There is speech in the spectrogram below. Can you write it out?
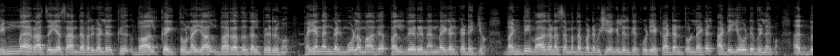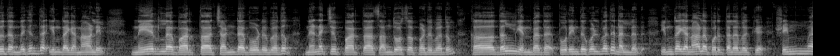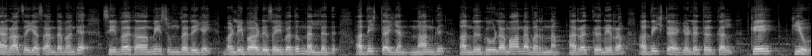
சிம்ம ராசிய சார்ந்தவர்களுக்கு வாழ்க்கை துணையால் வரவுகள் பெருகும். பயணங்கள் மூலமாக பல்வேறு நன்மைகள் கிடைக்கும். வண்டி வாகன சம்பந்தப்பட்ட விஷயங்கள் இருக்கக்கூடிய கடன் தொல்லைகள் அடியோடு விலகும். அற்புதம் மிகுந்த இன்றைய நாளில். நேரில் பார்த்தா சண்டை போடுவதும் நினைச்சு பார்த்தா சந்தோஷப்படுவதும் காதல் என்பதை புரிந்து கொள்வது நல்லது. இன்றைய நாளை பொறுத்தளவுக்கு சிம்ம ராசியை சார்ந்தவங்க சிவகாமி சுந்தரியை வழிபாடு செய்வதும் நல்லது. அது அதிர்ஷ்ட எண் நான்கு அனுகூலமான வர்ணம் அரக்கு நிறம் அதிர்ஷ்ட எழுத்துக்கள் கே கியூ.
